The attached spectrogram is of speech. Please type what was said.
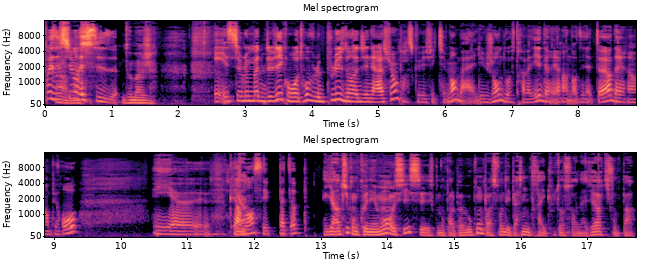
position ah, assise. Dommage. Et c'est le mode de vie qu'on retrouve le plus dans notre génération parce que effectivement, bah, les gens doivent travailler derrière un ordinateur, derrière un bureau. Et euh, clairement, c'est pas top. Il y a un truc qu'on connaît moins aussi, c'est ce qu'on n'en parle pas beaucoup. On parle souvent des personnes qui travaillent tout le temps sur ordinateur, qui font pas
